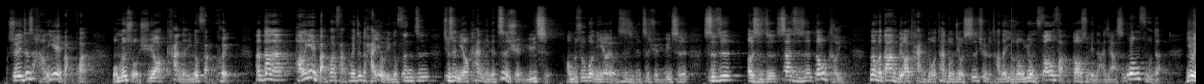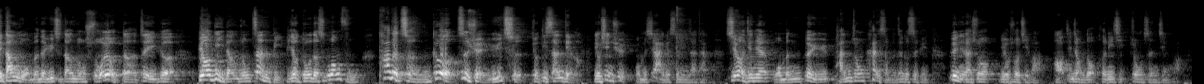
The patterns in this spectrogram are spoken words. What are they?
所以这是行业板块我们所需要看的一个反馈。那当然，行业板块反馈这个还有一个分支，就是你要看你的自选鱼池。我们说过你要有自己的自选鱼池，十只、二十只、三十只都可以。那么当然不要太多，太多就失去了它的一种用方法。告诉给大家是光伏的，因为当我们的鱼池当中所有的这一个标的当中占比比较多的是光伏，它的整个自选鱼池就第三点了。有兴趣，我们下一个视频再谈。希望今天我们对于盘中看什么这个视频对你来说有所启发。好，今天讲这么多，和你一起终身进化。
